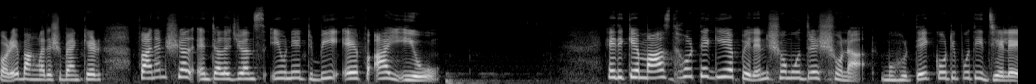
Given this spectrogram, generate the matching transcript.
করে বাংলাদেশ ব্যাংকের ফাইন্যান্সিয়াল ইন্টেলিজেন্স ইউনিট বিএফআইইউ। এদিকে মাছ ধরতে গিয়ে পেলেন সমুদ্রের সোনা, মুহূর্তে কোটিপতি জেলে।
